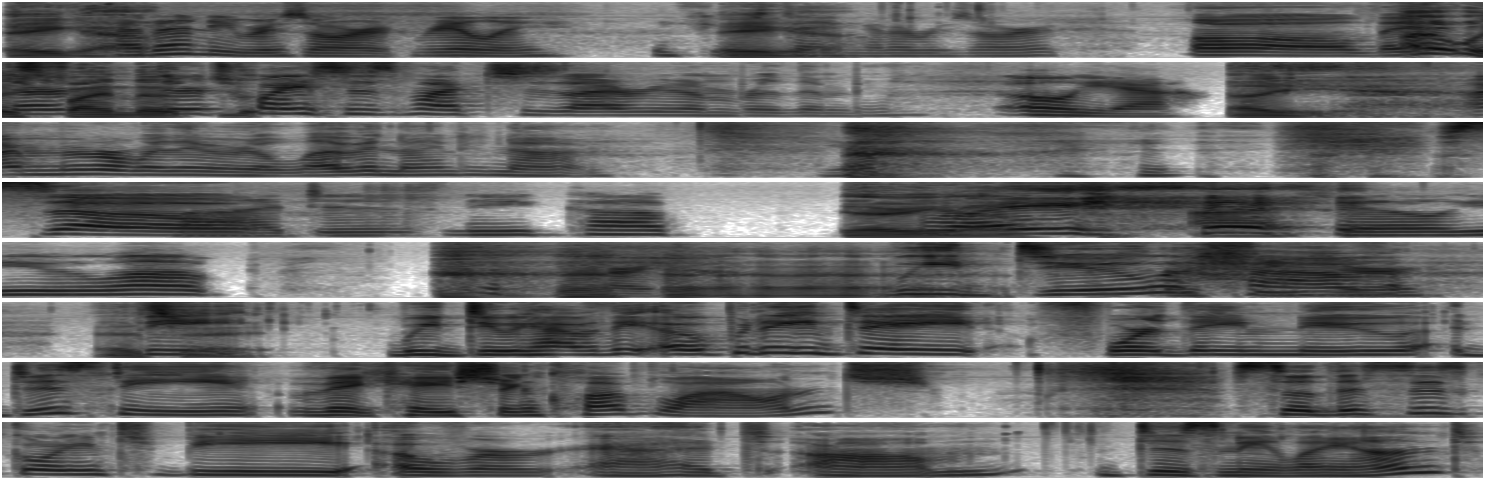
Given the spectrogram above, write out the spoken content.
There you go. At any resort, really. If you're you go. staying at a resort. Oh, they, I always they're, find the- they're the- twice as much as I remember them. being. Oh yeah. Oh yeah. I remember when they were eleven ninety nine. Yep. So My Disney cup, There you right, I fill you up. go. we do have. That's the right. we do have the opening date for the new Disney Vacation Club Lounge. So this is going to be over at um, Disneyland,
